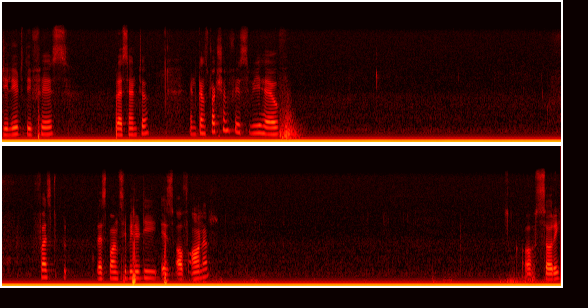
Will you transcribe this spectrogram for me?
delete the phase press enter in construction phase we have first responsibility is of honor oh sorry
